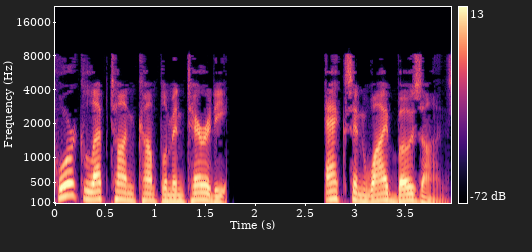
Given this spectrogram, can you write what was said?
Quark-lepton complementarity X and Y bosons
